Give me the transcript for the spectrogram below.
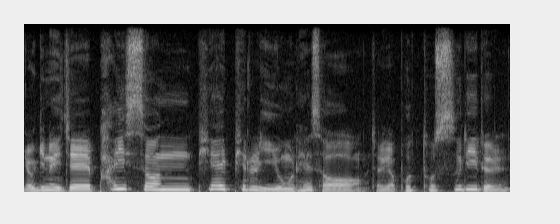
여기는 이제 파이썬 PIP를 이용을 해서 저희가 Boto 3를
